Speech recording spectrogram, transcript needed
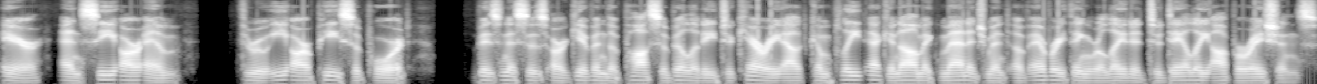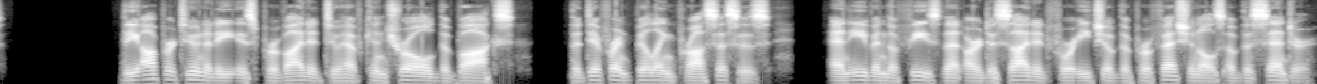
AIR, and CRM. Through ERP support, businesses are given the possibility to carry out complete economic management of everything related to daily operations. The opportunity is provided to have controlled the box, the different billing processes, and even the fees that are decided for each of the professionals of the center.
